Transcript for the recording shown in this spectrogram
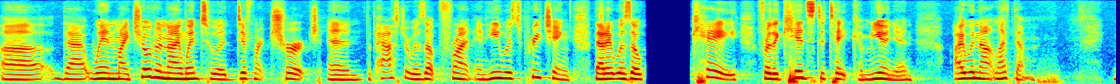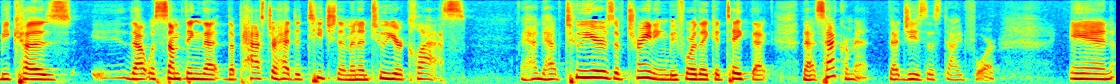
uh, that when my children and I went to a different church and the pastor was up front and he was preaching that it was okay for the kids to take communion, I would not let them because that was something that the pastor had to teach them in a two year class. They had to have two years of training before they could take that, that sacrament that Jesus died for. And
